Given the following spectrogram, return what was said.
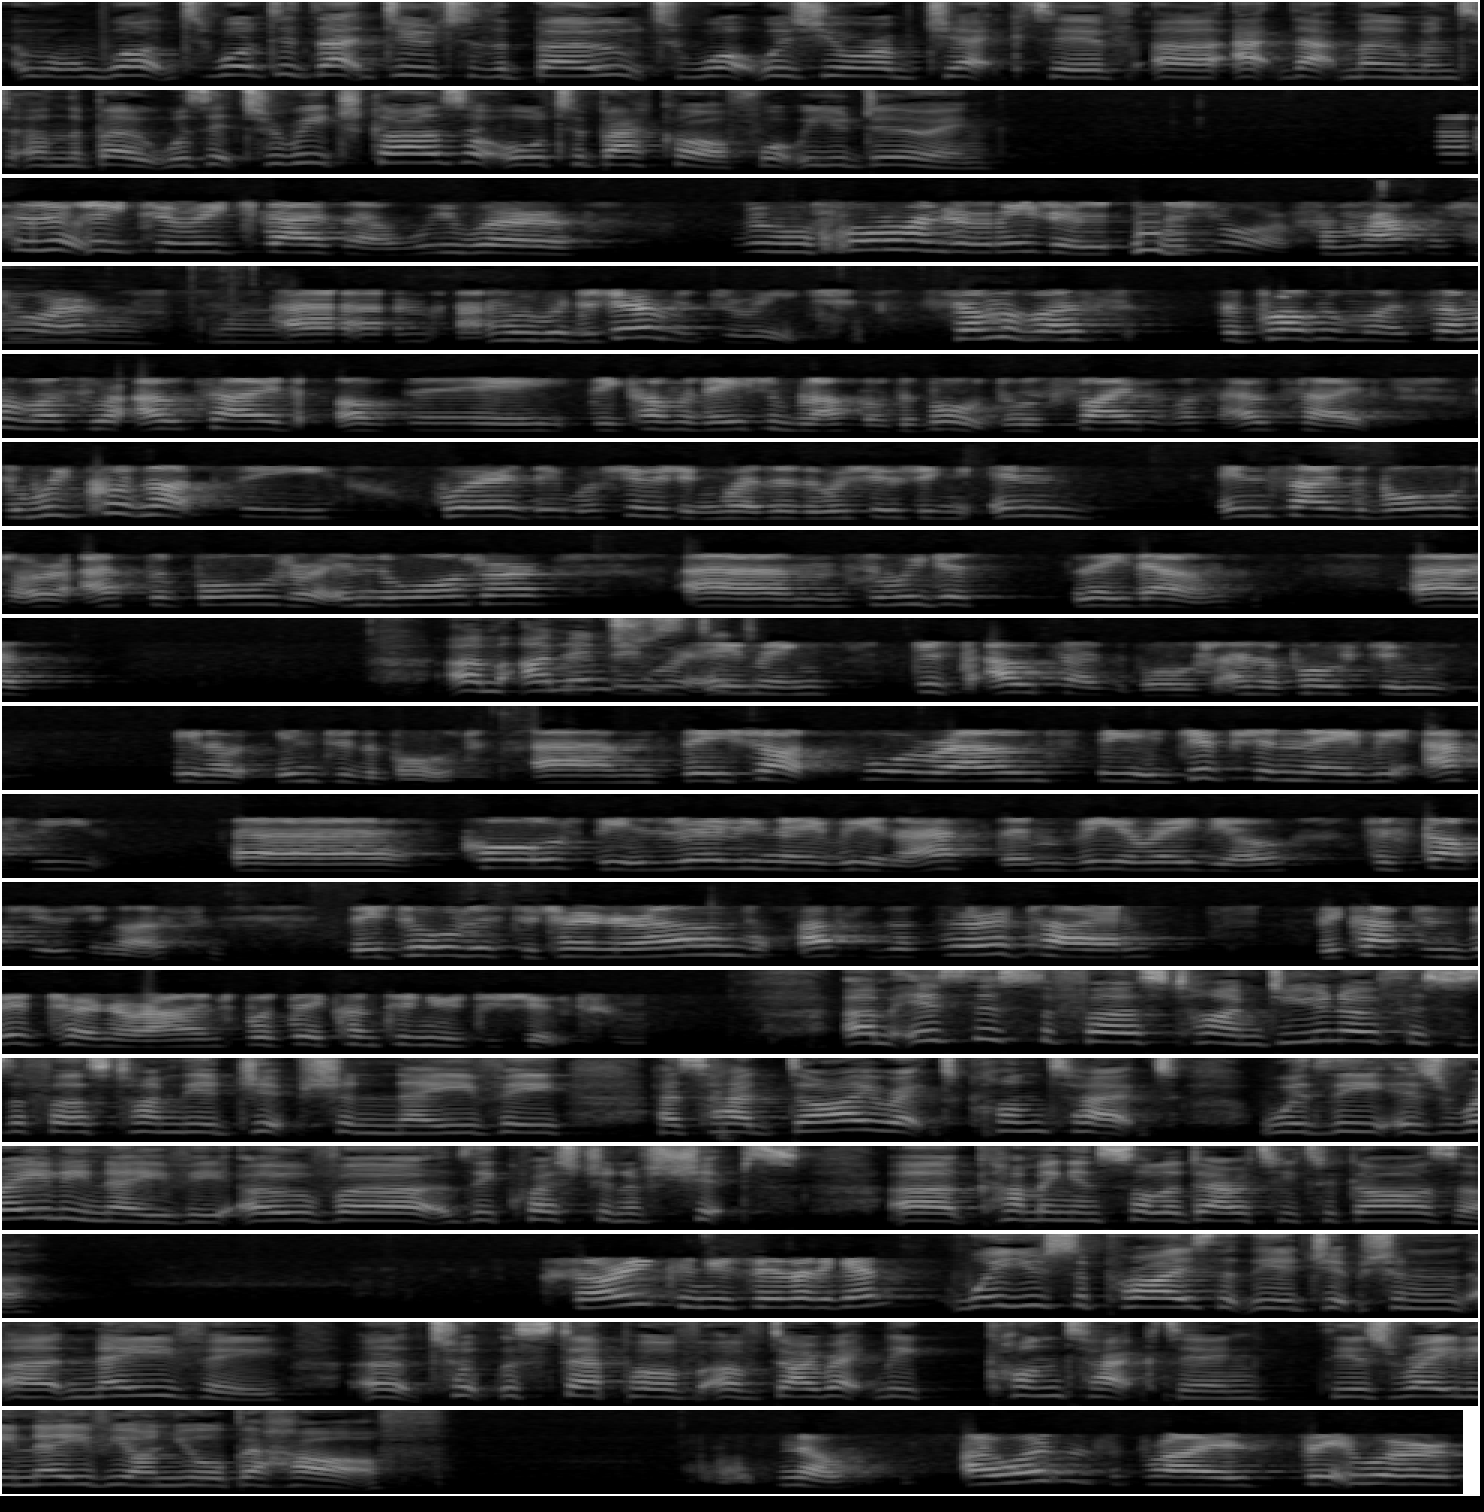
what what did that do to the boat? What was your objective uh, at that moment on the boat? Was it to reach Gaza or to back off? What were you doing? Absolutely to reach Gaza. We were we were 400 meters from the shore, from Rafah shore, oh, wow. um, and we were determined to reach. Some of us the problem was some of us were outside of the, the accommodation block of the boat. There was five of us outside. So we could not see where they were shooting, whether they were shooting in inside the boat or at the boat or in the water. Um, so we just lay down. Uh, um, I'm interested. They were aiming just outside the boat as opposed to, you know, into the boat. Um, they shot four rounds. The Egyptian Navy actually uh, called the Israeli Navy and asked them via radio to stop shooting us. They told us to turn around. After the third time, the captain did turn around, but they continued to shoot. Um, is this the first time? Do you know if this is the first time the Egyptian Navy has had direct contact with the Israeli Navy over the question of ships uh, coming in solidarity to Gaza? Sorry, can you say that again? Were you surprised that the Egyptian uh, Navy uh, took the step of, of directly contacting the Israeli Navy on your behalf? No, I wasn't surprised. They were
